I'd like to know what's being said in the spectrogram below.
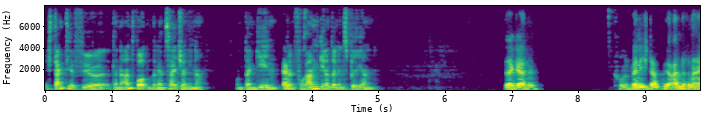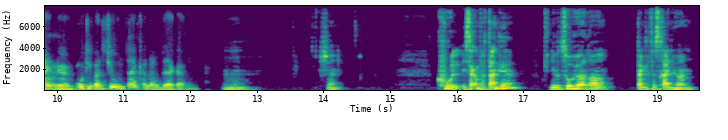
ich danke dir für deine Antworten, deine Zeit, Janina. Und dein Gehen, Ja. dein Vorangehen und dein Inspirieren. Sehr gerne. Cool. Wenn ich dafür anderen eine Motivation sein kann, dann sehr gerne. Mm. Schön. Cool. Ich sage einfach Danke, liebe Zuhörer. Danke fürs Reinhören.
